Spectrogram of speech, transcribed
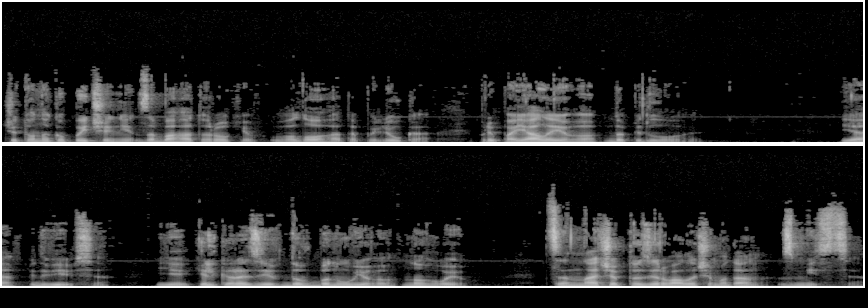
чи то накопичені за багато років волога та пилюка припаяли його до підлоги. Я підвівся і кілька разів довбанув його ногою. Це начебто зірвало чемодан з місця.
